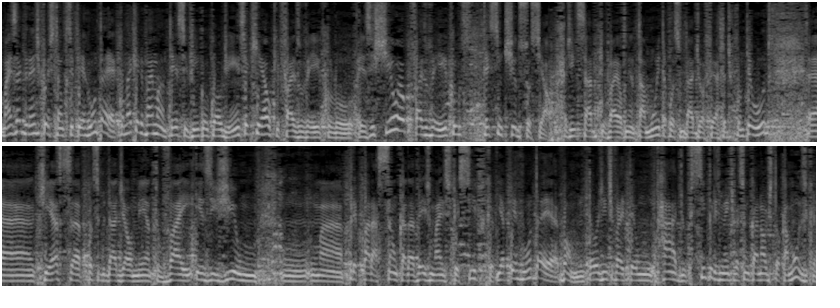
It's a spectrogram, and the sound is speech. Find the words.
mas a grande questão que se pergunta é como é que ele vai manter esse vínculo com a audiência, que é o que faz o veículo existir ou é o que faz o veículo ter sentido sentido social. A gente sabe que vai aumentar muito a possibilidade de oferta de conteúdo, é, que essa possibilidade de aumento vai exigir um, um, uma preparação cada vez mais específica. E a pergunta é: bom, então a gente vai ter um rádio que simplesmente vai ser um canal de tocar música?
